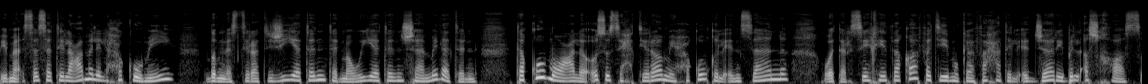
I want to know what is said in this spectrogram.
بمأسسة العمل الحكومي ضمن استراتيجية تنموية شاملة تقوم على أسس احترام حقوق الإنسان وترسيخ ثقافة مكافحة الإتجار بالأشخاص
